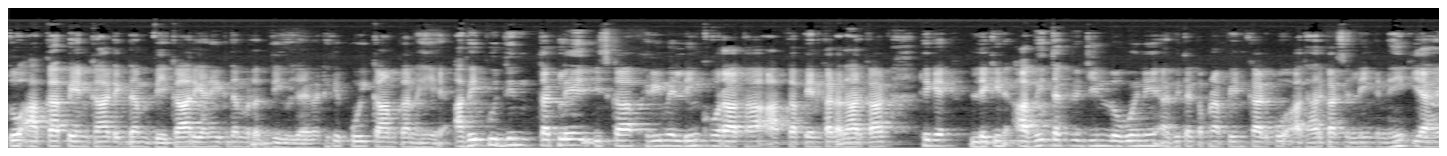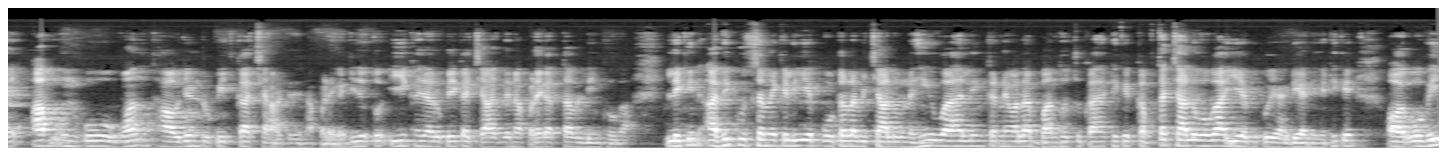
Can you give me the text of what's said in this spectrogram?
तो आपका पैन कार्ड एकदम बेकार यानी एकदम रद्दी हो जाएगा, ठीक है? कोई काम का नहीं है। अभी कुछ दिन तक ले इसका फ्री में लिंक हो रहा था आपका पैन कार्ड, आधार कार्ड, ठीक है? लेकिन अभी तक जिन लोगों ने अभी तक अपना पैन कार्ड को आधार कार्ड से लिंक नहीं किया है, अब उनको वन थाउज़ेंड रुपीज़ का चार्ज देना पड़ेगा। जी तो एक हज़ार रुपये का चार्ज देना पड़ेगा, तब लिंक होगा। लेकिन अभी कुछ समय के लिए ये पोर्टल अभी चालू नहीं हुआ है, लिंक करने वाला बंद हो चुका है, ठीक है? कब तक चालू होगा, ये अभी कोई आइडिया नहीं है, ठीक है? और वो भी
